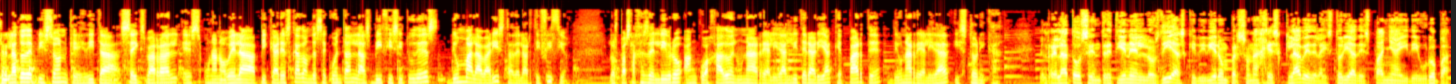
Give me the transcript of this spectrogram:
El relato de Pisón que edita Seix Barral es una novela picaresca donde se cuentan las vicisitudes de un malabarista del artificio. Los pasajes del libro han cuajado en una realidad literaria que parte de una realidad histórica. El relato se entretiene en los días que vivieron personajes clave de la historia de España y de Europa,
